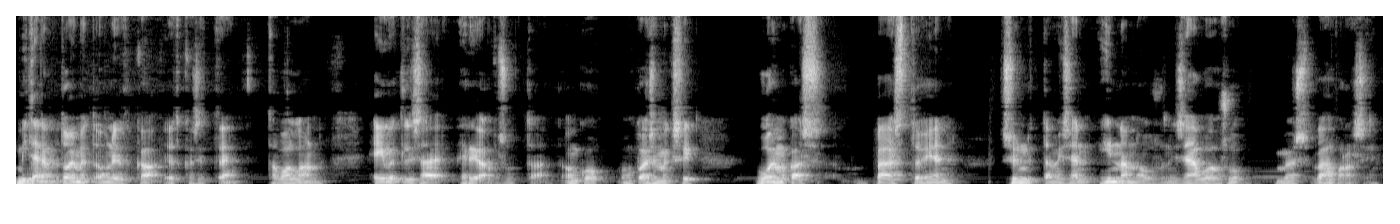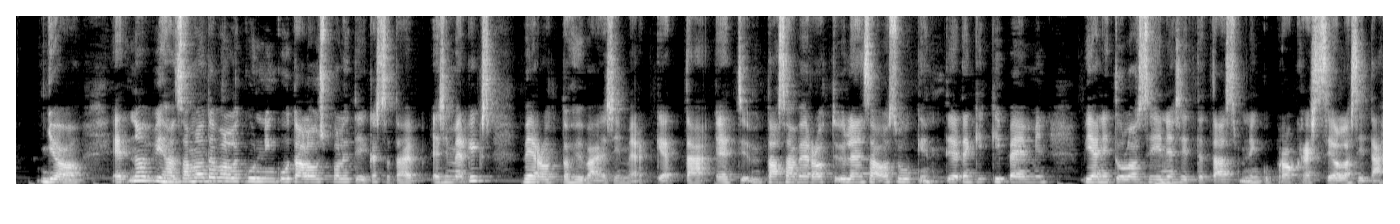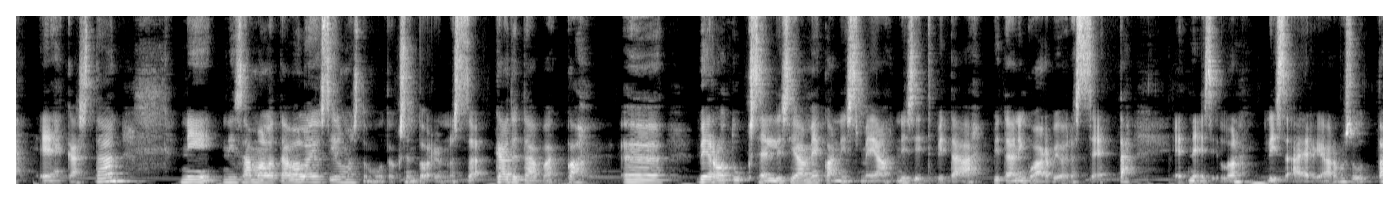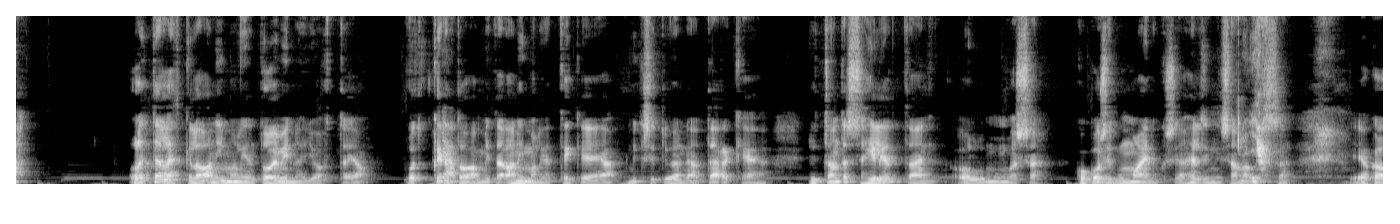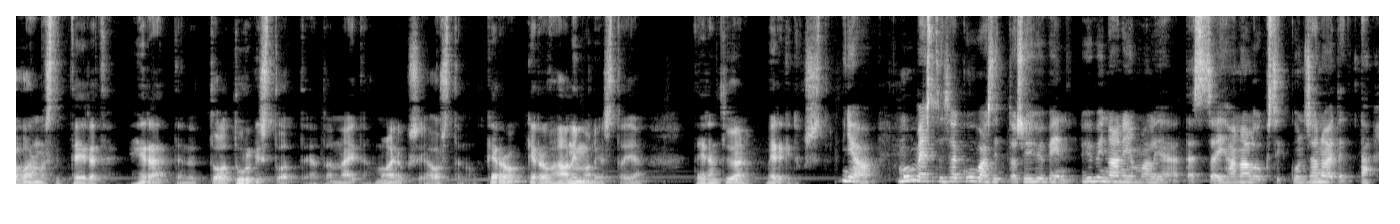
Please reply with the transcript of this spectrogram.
Mitä ne toimet on, jotka, jotka sitten tavallaan eivät lisää eriarvoisuutta? Onko, onko esimerkiksi voimakas päästöjen synnyttämisen hinnan nousu, niin sehän voi osua myös vähävaraisiin. Joo, et no ihan samalla tavalla kuin, niin kuin talouspolitiikassa tai esimerkiksi verot on hyvä esimerkki, että, että tasaverot yleensä osuukin tietenkin kipeimmin pienituloisiin ja sitten taas niin kuin progressiolla sitä ehkäistään. Niin, niin samalla tavalla, jos ilmastonmuutoksen torjunnassa käytetään vaikka ö, verotuksellisia mekanismeja, niin sitten pitää, pitää niin kuin arvioida se, että, että ne ei silloin lisää eriarvoisuutta. Olet tällä hetkellä Animalien toiminnanjohtaja. Voitko kertoa, ja. mitä Animalia tekee ja miksi työnne on tärkeää? Nyt on tässä hiljattain ollut muun muassa koko sivun mainoksia Helsingin Sanomissa, ja. joka on varmasti teidät herättänyt. Tuolla turkistuottajat on näitä mainoksia ostanut. Kerro, kerro vähän Animaliasta ja teidän työn merkityksestä. Joo, mun mielestä sä kuvasit tosi hyvin, hyvin Animalia tässä ihan aluksi, kun sanoit, että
